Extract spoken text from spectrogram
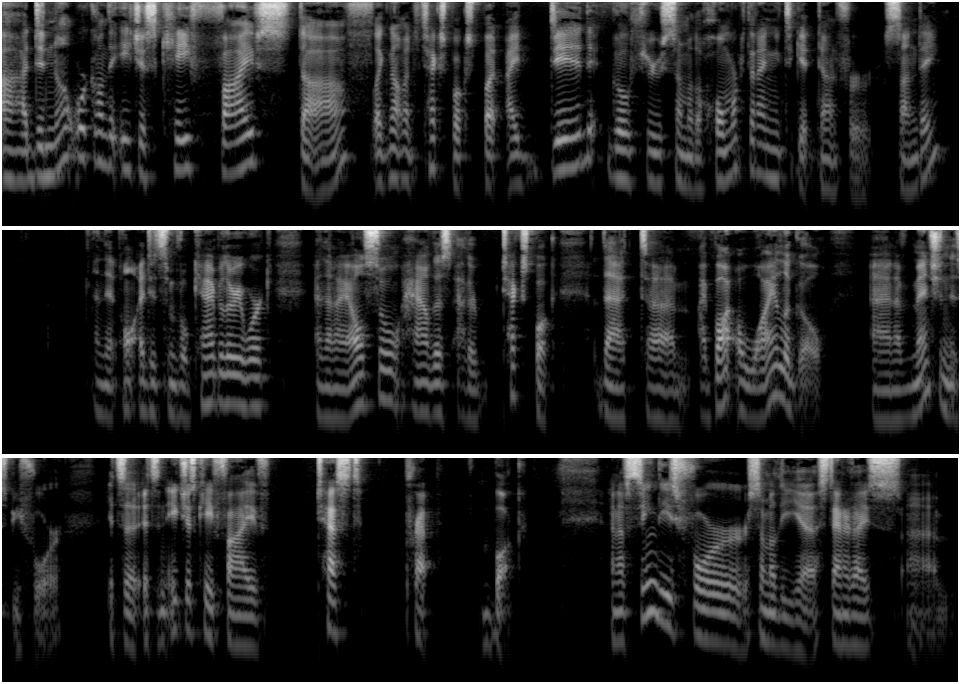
Uh, did not work on the HSK 5 stuff, like not my textbooks, but I did go through some of the homework that I need to get done for Sunday. And then oh, I did some vocabulary work. And then I also have this other textbook that um, I bought a while ago and I've mentioned this before. It's a it's an HSK five test prep book, and I've seen these for some of the uh, standardized um,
